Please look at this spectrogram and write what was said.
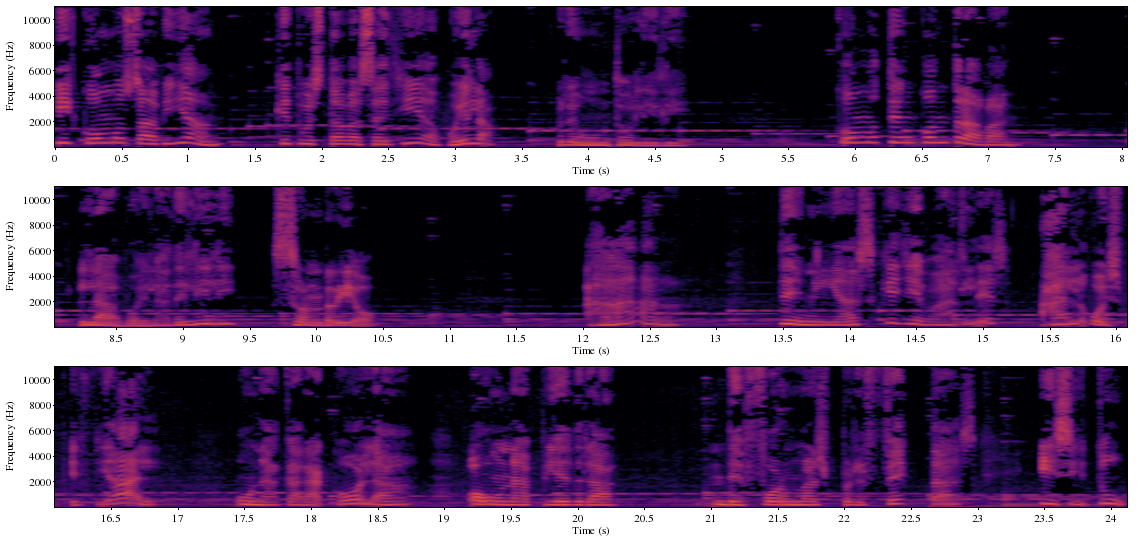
¿Y cómo sabían que tú estabas allí, abuela? preguntó Lily. ¿Cómo te encontraban? La abuela de Lily sonrió. Ah, tenías que llevarles algo especial, una caracola o una piedra de formas perfectas y si tú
